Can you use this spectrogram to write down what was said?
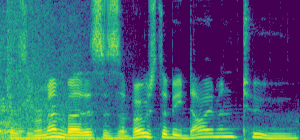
Because remember, this is supposed to be Diamond 2.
